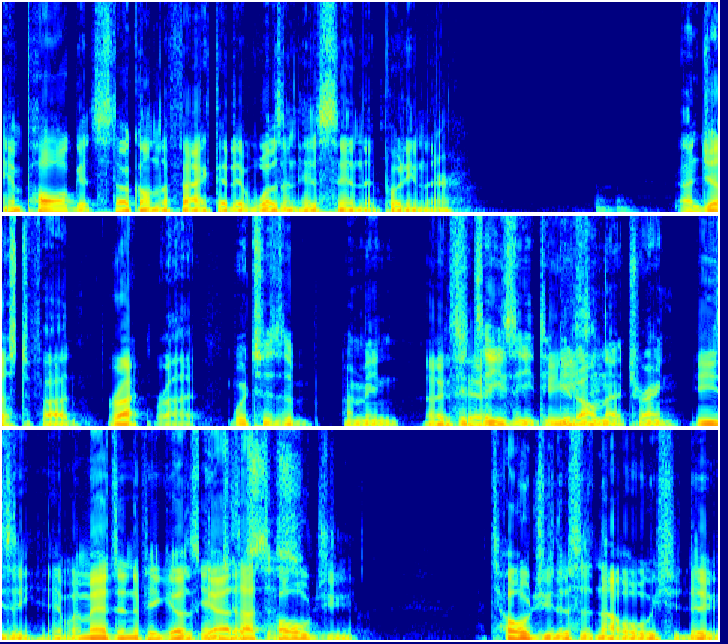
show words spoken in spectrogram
and Paul gets stuck on the fact that it wasn't his sin that put him there. Unjustified, Right. Right. which is a, I mean, I it's said, easy to get on that train. Easy. Imagine if he goes, guys, Injustice. I told you, I told you this is not what we should do.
